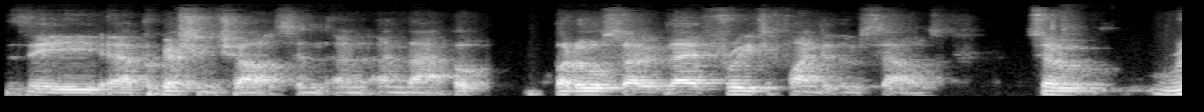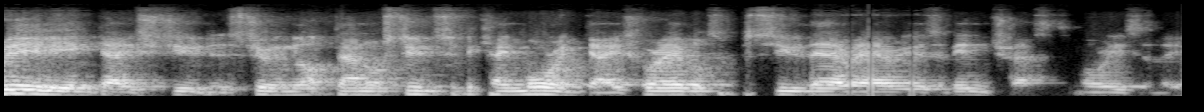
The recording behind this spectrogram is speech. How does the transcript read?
the uh, progression charts and, and, and that. But but also they're free to find it themselves. So really engaged students during lockdown or students who became more engaged were able to pursue their areas of interest more easily.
